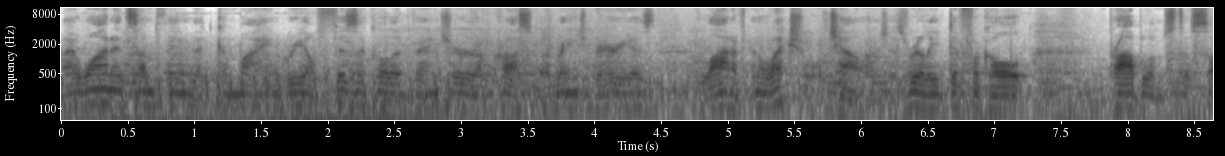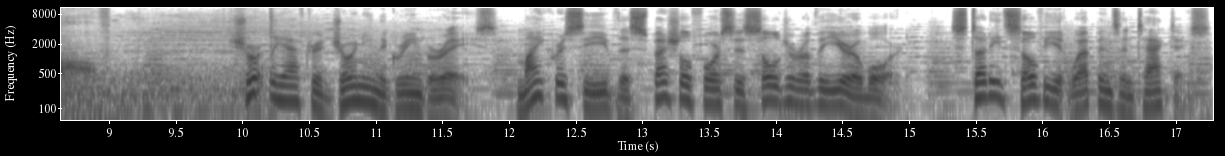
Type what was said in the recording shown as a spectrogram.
I wanted something that combined real physical adventure across a range of areas, a lot of intellectual challenges, really difficult problems to solve. Shortly after joining the Green Berets, Mike received the Special Forces Soldier of the Year Award, studied Soviet weapons and tactics,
